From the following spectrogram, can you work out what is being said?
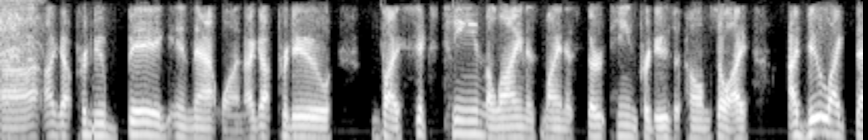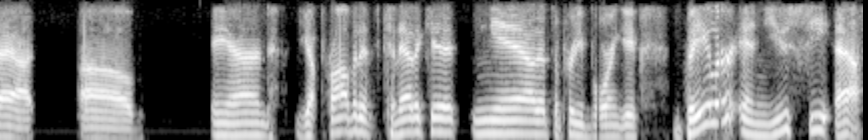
Uh, I got Purdue big in that one. I got Purdue by 16. The line is minus 13. Purdue's at home, so I I do like that. Um, and you got Providence, Connecticut. Yeah, that's a pretty boring game. Baylor and UCF.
